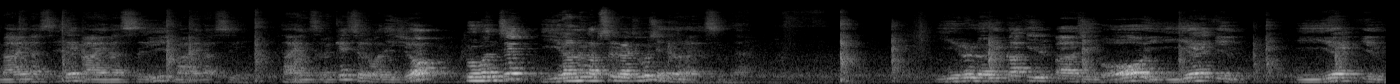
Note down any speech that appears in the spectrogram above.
마이너스 1에 마이너스 2, 마이너스 2. 다행스럽게 제로가 되죠. 두 번째 2라는 값을 가지고 진행을 하겠습니다. 2를 넣으니까 1 빠지고 2에 1, 2에 1,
